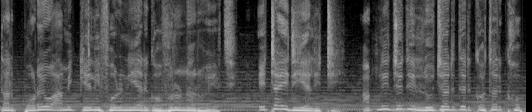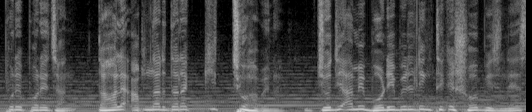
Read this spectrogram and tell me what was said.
তারপরেও আমি ক্যালিফোর্নিয়ার গভর্নর হয়েছি। এটাই রিয়ালিটি আপনি যদি লুজারদের কথার খপ্পরে পড়ে যান, তাহলে আপনার দ্বারা কিচ্ছু হবে না। যদি আমি বডি বিল্ডিং থেকে শো বিজনেস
